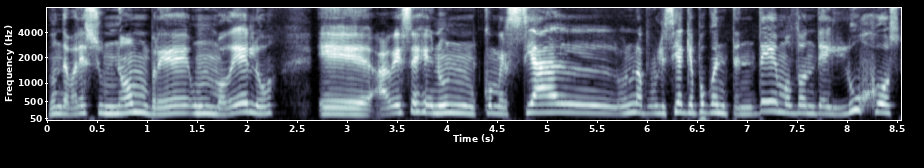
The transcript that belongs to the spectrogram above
donde aparece un nombre, un modelo, eh, a veces en un comercial, una publicidad que poco entendemos, donde hay lujos,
